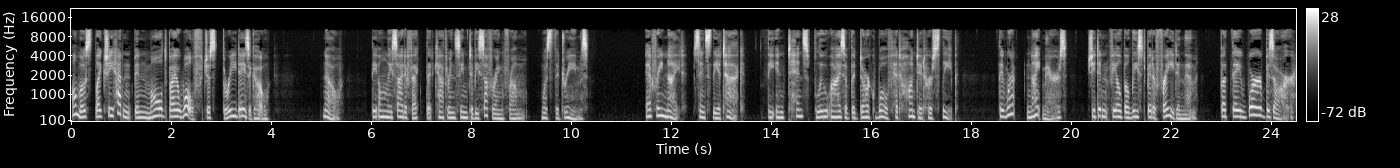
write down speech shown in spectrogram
almost like she hadn't been mauled by a wolf just three days ago. No, the only side effect that Katherine seemed to be suffering from was the dreams. Every night since the attack, the intense blue eyes of the dark wolf had haunted her sleep. They weren't nightmares. She didn't feel the least bit afraid in them, but they were bizarre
